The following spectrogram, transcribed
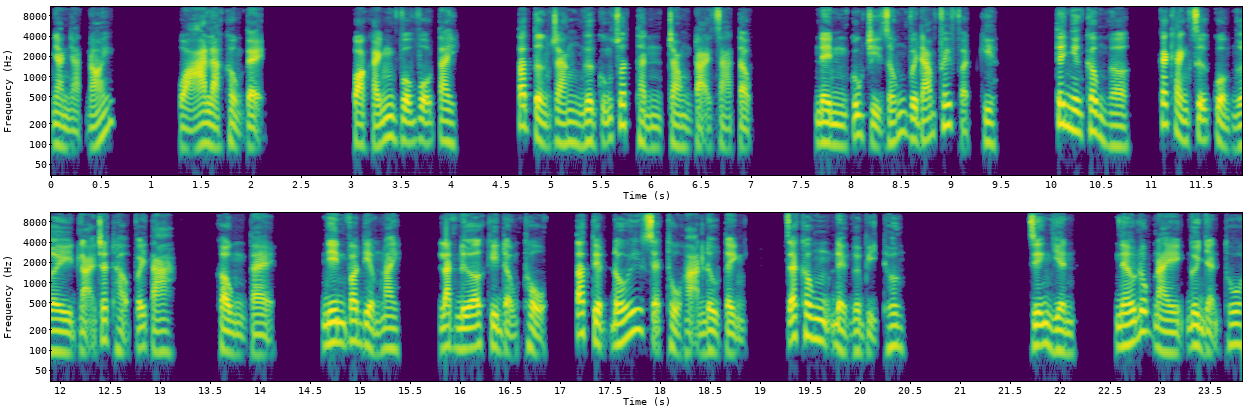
nhàn nhạt, nhạt nói. Quả là không tệ. Hoa Khánh vỗ vỗ tay. Ta tưởng rằng ngươi cũng xuất thần trong đại gia tộc, nên cũng chỉ giống với đám phế vật kia. Thế nhưng không ngờ, cách hành xử của người lại rất hợp với ta. Không tệ. Nhìn vào điểm này, lát nữa khi động thủ, ta tuyệt đối sẽ thủ hạ lưu tình, sẽ không để người bị thương. Dĩ nhiên, nếu lúc này ngươi nhận thua,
